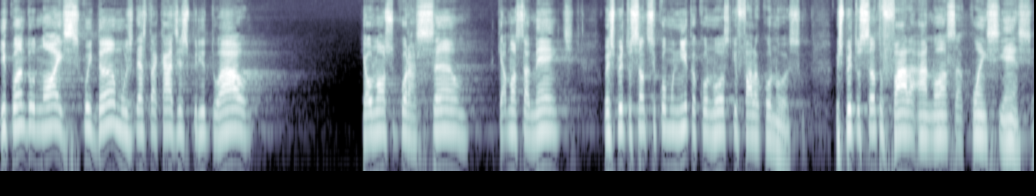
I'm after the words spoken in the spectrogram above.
E quando nós cuidamos desta casa espiritual, que é o nosso coração, que é a nossa mente, o Espírito Santo se comunica conosco e fala conosco. O Espírito Santo fala a nossa consciência.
